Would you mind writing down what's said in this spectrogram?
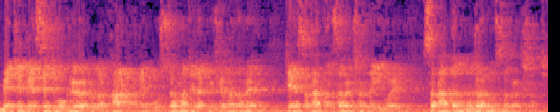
મેં જે મેસેજ મોકલ્યો એનું લખાણ અને પોસ્ટરમાં જે લખ્યું છે, એમાં તમે કે સનાતન સંરક્ષણ નહીં હોય, સનાતન ધર્મ સંરક્ષણ છે.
